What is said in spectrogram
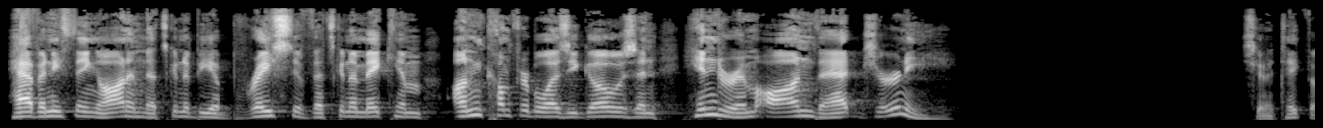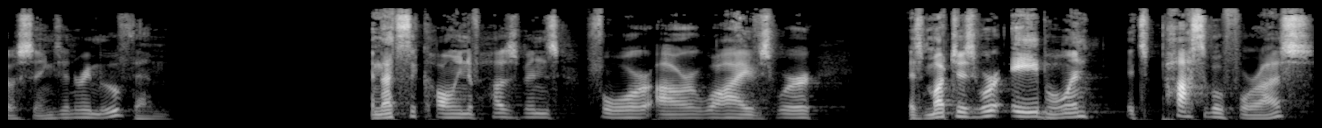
have anything on him that's going to be abrasive, that's going to make him uncomfortable as he goes and hinder him on that journey. He's going to take those things and remove them. And that's the calling of husbands for our wives. We're, as much as we're able, and it's possible for us,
